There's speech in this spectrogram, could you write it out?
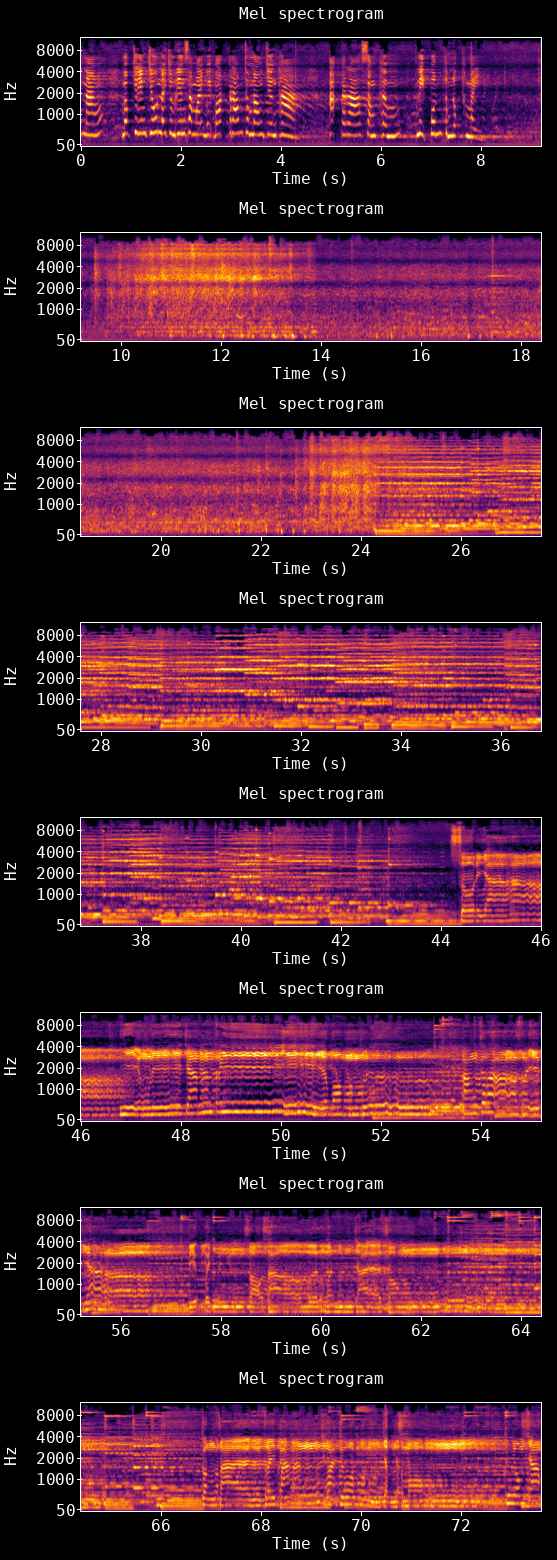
ឆ្នាំងមកច្រៀងជូននៅចម្រៀងសម័យមួយបទក្រោមចំណងជើងថាអក្សរាសង្ឃឹមនិពន្ធទំនុកថ្មី បំភ្លឺអង្គរាស្រីផ្ញើពាក្យពេញសរសើរមើលមិនចែសងកនតែងត្រីប៉ាំងឆ្លាក់ជាប់ចិត្តស្មងខ្ញុំចាំ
